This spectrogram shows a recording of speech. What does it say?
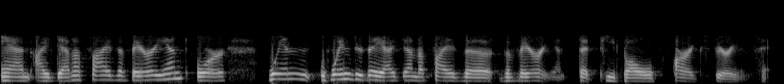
and identify the variant, or when when do they identify the, the variant that people are experiencing?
